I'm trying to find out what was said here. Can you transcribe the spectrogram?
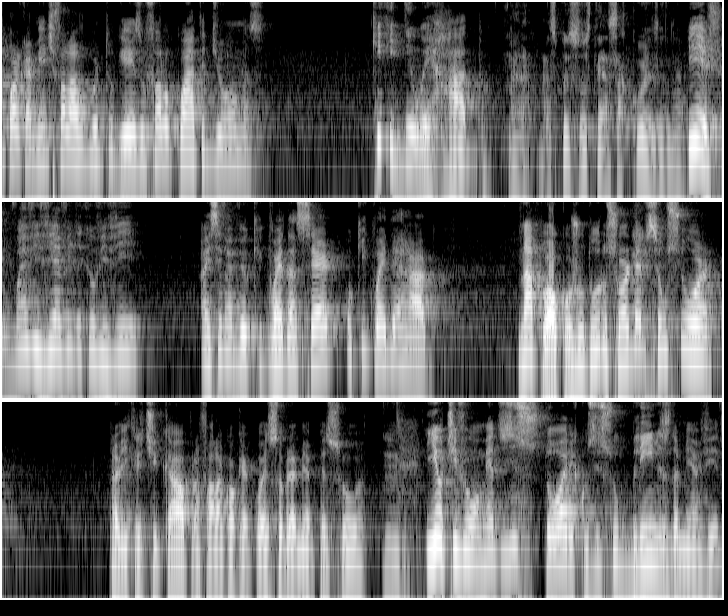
porcamente falava português, eu falo quatro idiomas. O que, que deu errado? É, as pessoas têm essa coisa, né? Bicho, vai viver a vida que eu vivi. Aí você vai ver o que vai dar certo ou o que que vai dar errado. Na atual conjuntura, o senhor deve ser um senhor para me criticar ou para falar qualquer coisa sobre a minha pessoa. E eu tive momentos históricos e sublimes da minha vida.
